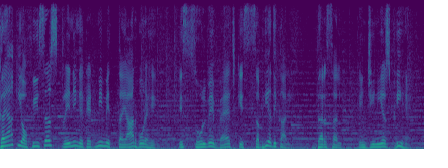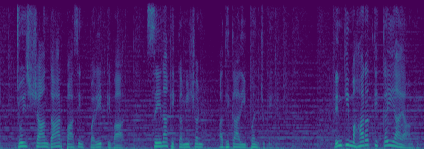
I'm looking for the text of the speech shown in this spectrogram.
गया की ऑफिसर्स ट्रेनिंग एकेडमी में तैयार हो रहे इस सोलहवें बैच के सभी अधिकारी दरअसल इंजीनियर्स भी हैं, जो इस शानदार पासिंग परेड के बाद सेना के कमीशन अधिकारी बन चुके हैं। इनकी महारत के कई आयाम हैं।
